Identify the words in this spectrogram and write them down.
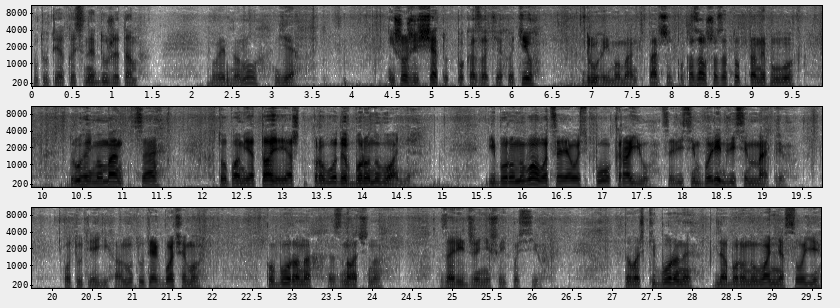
Ну тут якось не дуже там видно. Ну, є. І що ж іще тут показати я хотів? Другий момент. Перший показав, що затопта не було. Другий момент це, хто пам'ятає, я ж проводив боронування. І боронував оце я ось по краю. Це 8 борін, 8 метрів. Отут я їхав. Ну тут, як бачимо, по боронах значно зарідженіший посів. То важкі борони для боронування сої,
